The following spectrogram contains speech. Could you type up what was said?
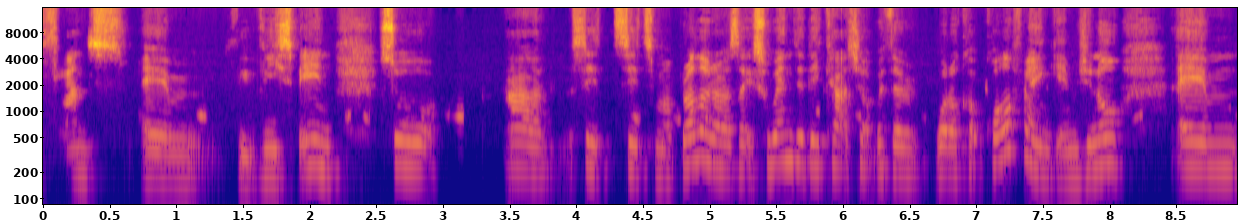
France um, v Spain. So I said, said to my brother, I was like, so when did they catch up with their World Cup qualifying games? You know, um,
